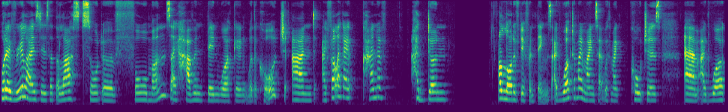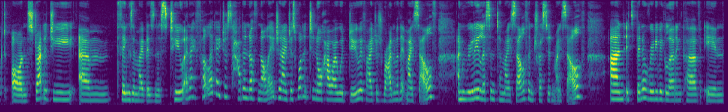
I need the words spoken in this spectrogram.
what I've realized is that the last sort of four months, I haven't been working with a coach, and I felt like I kind of had done a lot of different things. I'd worked on my mindset with my coaches Um, I'd worked on strategy um, things in my business too, and I felt like I just had enough knowledge and I just wanted to know how I would do if I just ran with it myself and really listened to myself and trusted myself. And it's been a really big learning curve in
